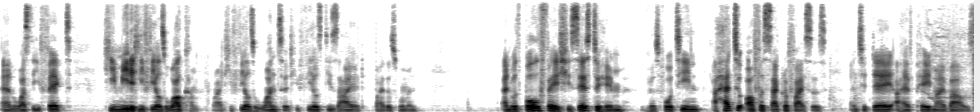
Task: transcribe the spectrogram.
And what's the effect? He immediately feels welcome, right? He feels wanted, he feels desired by this woman. And with bold face, she says to him, verse 14, I had to offer sacrifices, and today I have paid my vows.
